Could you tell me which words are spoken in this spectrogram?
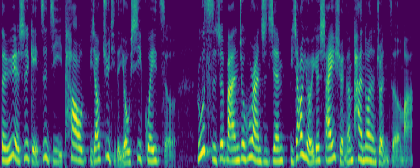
等于也是给自己一套比较具体的游戏规则。如此这般，就忽然之间比较有一个筛选跟判断的准则嘛。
